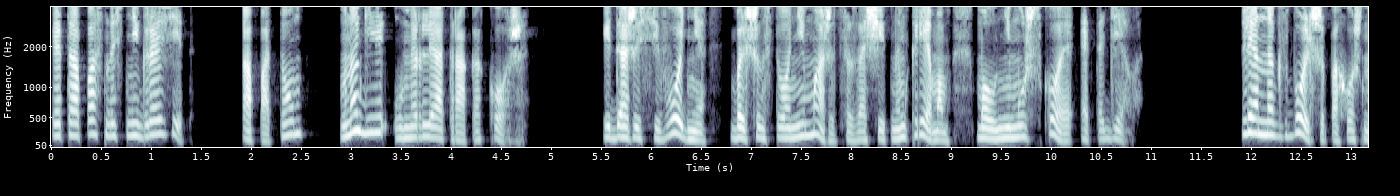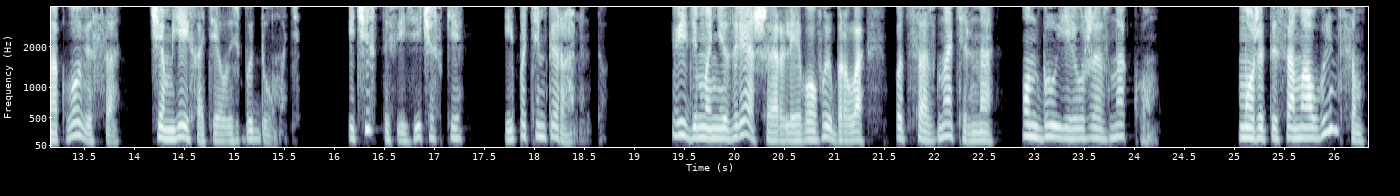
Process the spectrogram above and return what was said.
эта опасность не грозит, а потом многие умерли от рака кожи. И даже сегодня большинство не мажется защитным кремом, мол, не мужское это дело. Леннокс больше похож на Кловиса, чем ей хотелось бы думать. И чисто физически, и по темпераменту. Видимо, не зря Шерли его выбрала, подсознательно он был ей уже знаком. Может, и сама Уинсом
